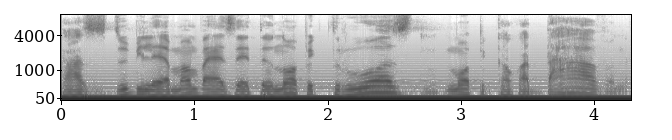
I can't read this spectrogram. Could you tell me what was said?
Kāzas jubilejā man vajadzēja tev nopirkt rozi, nopirkt kaut kā dāvana.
